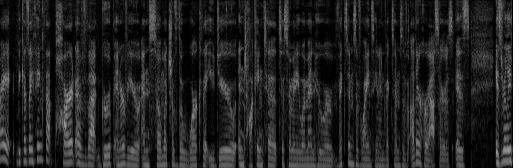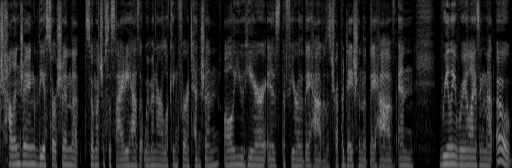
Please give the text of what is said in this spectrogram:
Right, because I think that part of that group interview and so much of the work that you do in talking to, to so many women who were victims of Weinstein and victims of other harassers is is really challenging the assertion that so much of society has that women are looking for attention. All you hear is the fear that they have, is the trepidation that they have, and really realizing that, oh,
